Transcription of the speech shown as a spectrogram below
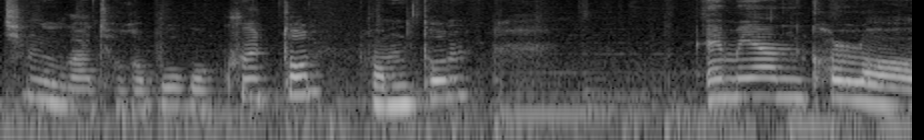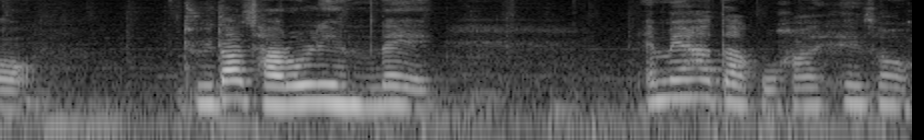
친구가 저거 보고 쿨톤, 웜톤, 애매한 컬러 둘 다 잘 어울리는데 애매하다고 하- 해서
